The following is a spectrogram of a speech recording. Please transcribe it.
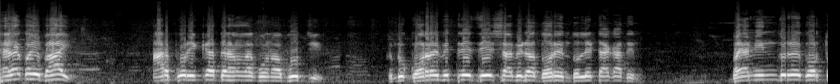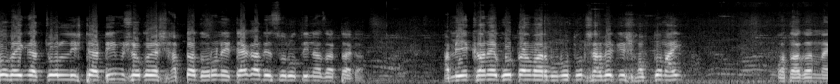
ছেড়া কই ভাই, আর পরীক্ষা দেখান লাগবো না বুঝছি। কিন্তু ঘরের ভিতরে যে সাবিটা ধরেন, ধরলে টাকা দিন। ভাই, আমি ইন্দুরের গর্ত ভাইঙ্গা চল্লিশটা ডিম শো করে সাতটা ধরনের টাকা দিয়েছিল তিন হাজার টাকা। আমি এখানে গুতাম আর নতুন সাবের কি শব্দ নাই? কথা গান না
